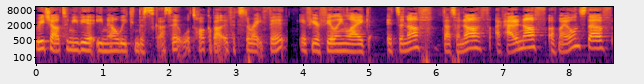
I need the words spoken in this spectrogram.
Reach out to me via email. We can discuss it. We'll talk about if it's the right fit. If you're feeling like it's enough, that's enough. I've had enough of my own stuff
